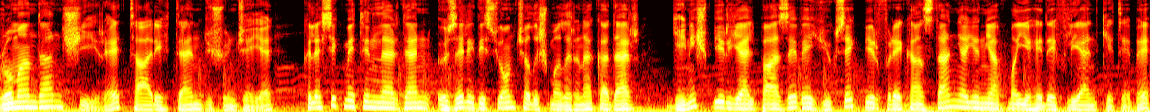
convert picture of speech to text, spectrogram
Romandan şiire, tarihten düşünceye, klasik metinlerden özel edisyon çalışmalarına kadar geniş bir yelpaze ve yüksek bir frekanstan yayın yapmayı hedefleyen Ketebe,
